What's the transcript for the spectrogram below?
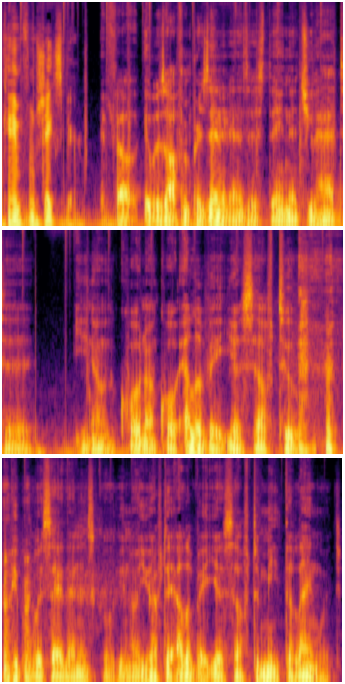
came from Shakespeare. It felt it was often presented as this thing that you had to, you know, quote unquote, elevate yourself to. People would say that in school. You know, you have to elevate yourself to meet the language.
